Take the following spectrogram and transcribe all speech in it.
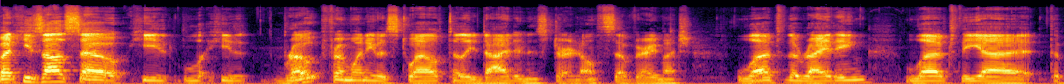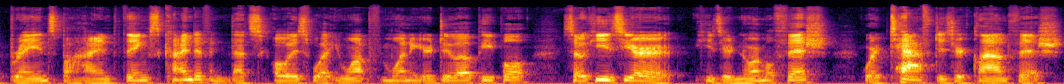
But he's also he he wrote from when he was twelve till he died in his journal, so very much loved the writing, loved the uh, the brains behind things, kind of, and that's always what you want from one of your duo people. So he's your he's your normal fish, where Taft is your clownfish.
